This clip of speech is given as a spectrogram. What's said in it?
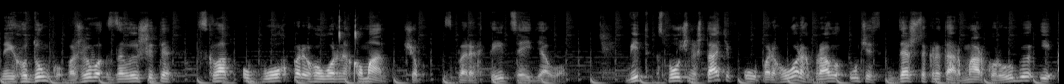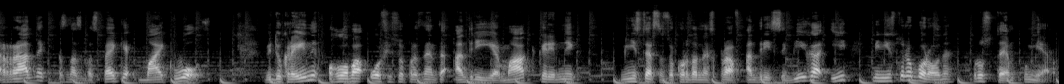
На його думку, важливо залишити склад обох переговорних команд, щоб зберегти цей діалог. Від Сполучених Штатів у переговорах брали участь держсекретар Марко Рубіо і радник з нацбезпеки Майк Волс. Від України голова офісу президента Андрій Єрмак, керівник Міністерства закордонних справ Андрій Сибіга і міністр оборони Рустем Умєров.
